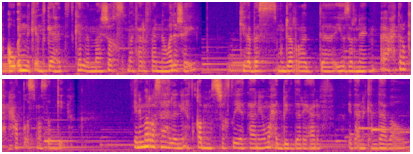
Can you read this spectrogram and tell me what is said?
أو إنك أنت قاعد تتكلم مع شخص ما تعرف عنه ولا شيء كذا بس مجرد username حتى لو كان حاط اسمه صدقي. يعني مرة سهل إني أتقمص شخصية ثانية وما حد بيقدر يعرف إذا أنا كذابة أو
